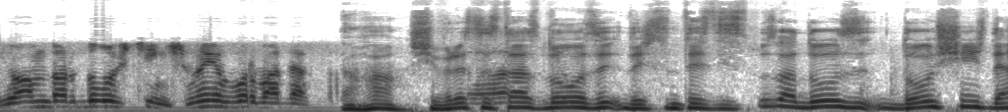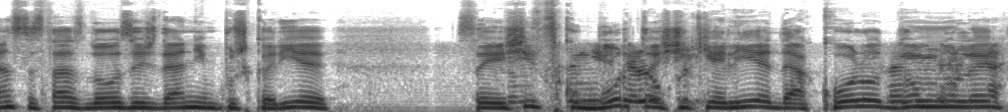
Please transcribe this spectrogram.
Eu am doar 25, nu e vorba de asta. Aha, și vreți să stați 20, deci sunteți dispus la 20, 25 de ani să stați 20 de ani în pușcărie, să ieșiți sunt, cu burtă și chelie de acolo, sunt, domnule,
